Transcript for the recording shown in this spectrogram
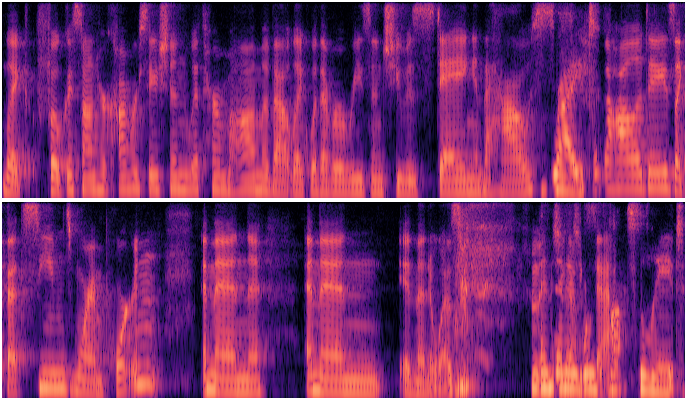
like focused on her conversation with her mom about like whatever reason she was staying in the house right for the holidays like that seemed more important and then and then and then it was and then it was obsolete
